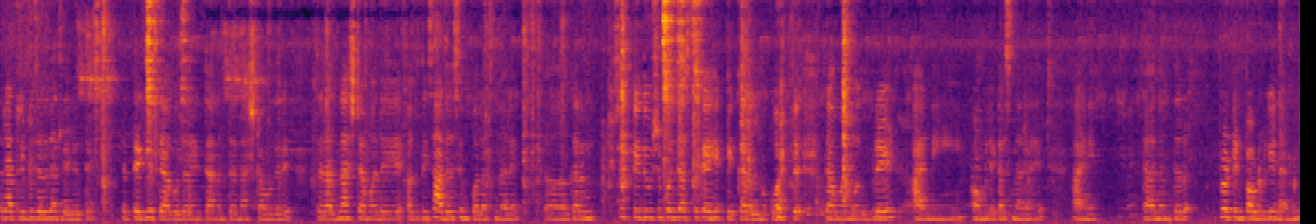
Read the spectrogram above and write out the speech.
रात्री भिजत घातलेले होते. तर ते घेते अगोदर आणि त्यानंतर नाश्ता वगैरे. तर आज नाश्त्यामध्ये अगदी साधं सिंपल असणार आहे. कारण सुट्टी दिवशी पण जास्त काही हेक्टिक करायला नको वाटतं. त्यामुळे मग ब्रेड आणि ऑमलेट असणार आहे. आणि त्यानंतर प्रोटीन पावडर घेणार मी.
